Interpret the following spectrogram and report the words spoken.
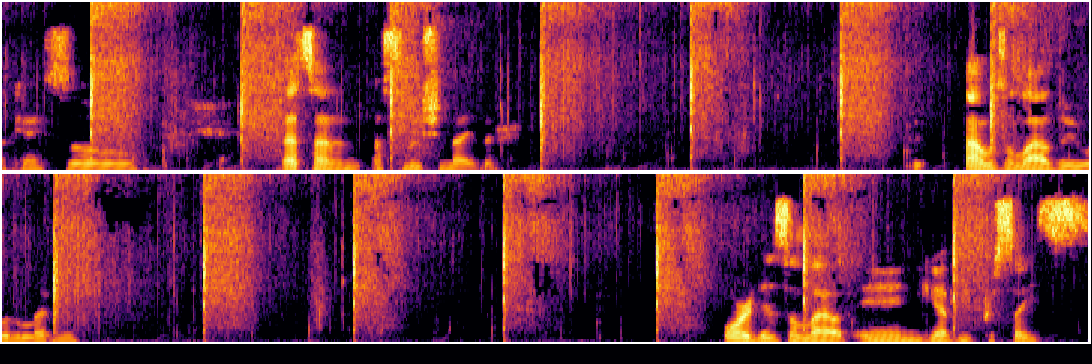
Okay, so that's not an, a solution either. I was allowed to, would have let me. Or it is allowed and you gotta be precise.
